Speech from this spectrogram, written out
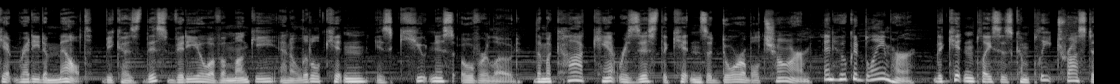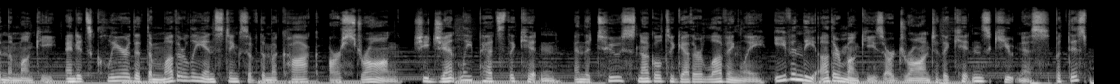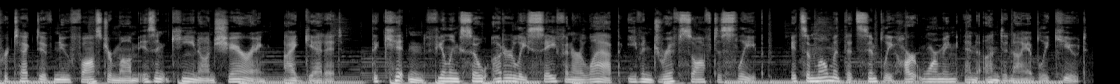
get ready to melt because this video of a monkey and a little kitten is cuteness overload. The macaque can't resist the kitten's adorable charm, and who could blame her? The kitten places complete trust in the monkey, and it's clear that the motherly instincts of the macaque are strong. She gently pets the kitten, and the two snuggle together lovingly. Even the other monkeys are drawn to the kitten's cuteness, but this protective new foster mom isn't keen on sharing. I get it. The kitten, feeling so utterly safe in her lap, even drifts off to sleep. It's a moment that's simply heartwarming and undeniably cute.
